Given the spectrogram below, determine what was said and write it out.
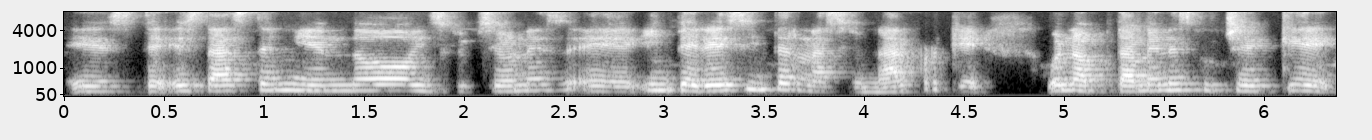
este, estás teniendo inscripciones, eh, interés internacional, porque, bueno, también escuché que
